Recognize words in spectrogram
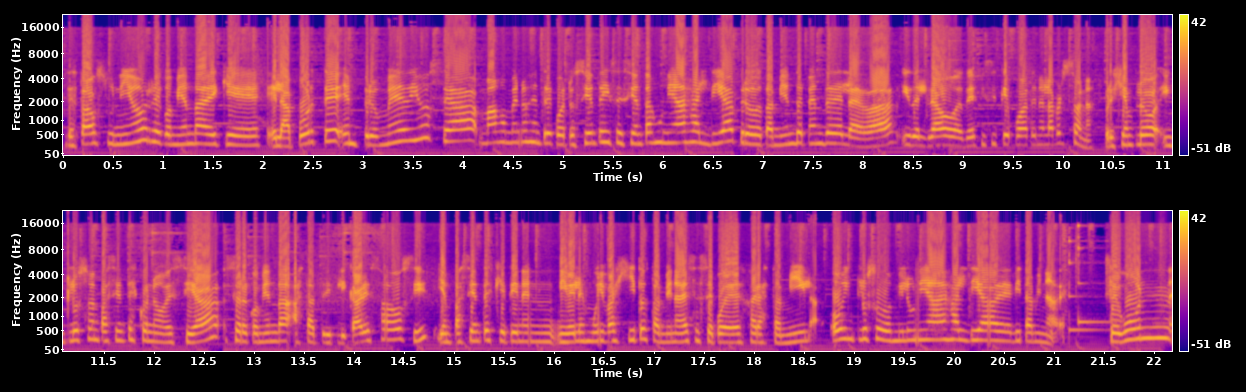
de Estados Unidos recomienda de que el aporte en promedio sea más o menos entre 400 y 600 unidades al día, pero también depende de la edad y del grado de déficit que pueda tener la persona. Por ejemplo, incluso en pacientes con obesidad se recomienda hasta triplicar esa dosis y en pacientes que tienen niveles muy bajitos también a veces se puede dejar hasta 1000 o incluso 2000 unidades al día de vitamina D. Según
